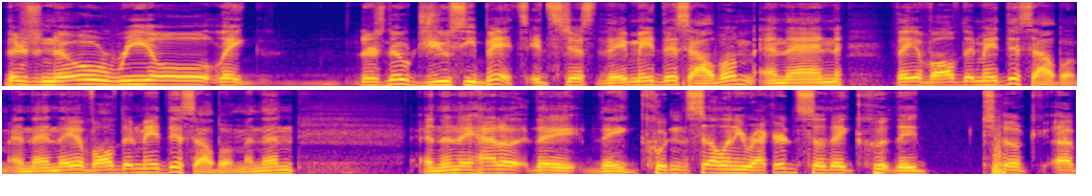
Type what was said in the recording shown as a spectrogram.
there's no real like there's no juicy bits. It's just they made this album and then they evolved and made this album, and then they evolved and made this album, and then and then they had a they they couldn't sell any records, so they could they took a,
